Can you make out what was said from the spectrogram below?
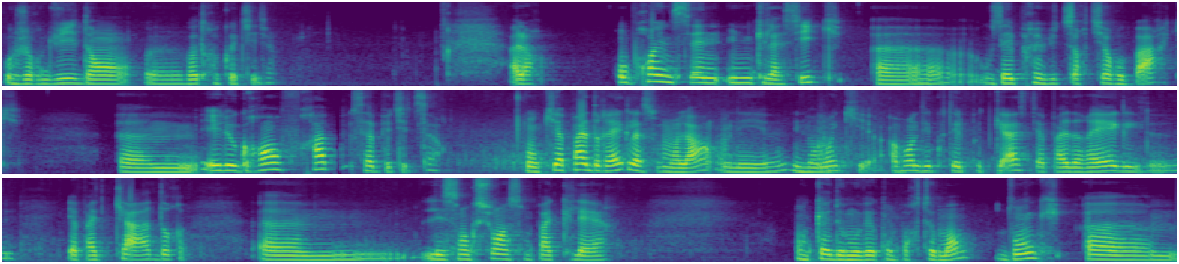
aujourd'hui dans euh, votre quotidien. Alors, on prend une scène, une classique. Euh, vous avez prévu de sortir au parc. Euh, et le grand frappe sa petite sœur. Donc il n'y a pas de règle à ce moment-là. On est une maman qui, avant d'écouter le podcast, il n'y a pas de règle, il n'y a pas de cadre. Euh, les sanctions, elles ne sont pas claires en cas de mauvais comportement. Donc euh,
